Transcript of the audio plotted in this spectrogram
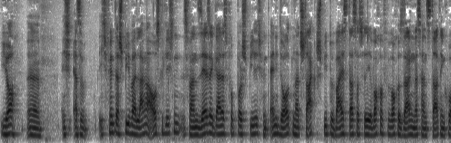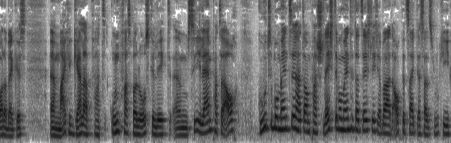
Ja, äh, ich, also ich finde, das Spiel war lange ausgeglichen. Es war ein sehr, sehr geiles Footballspiel. Ich finde, Andy Dalton hat stark gespielt, beweist das, was wir hier Woche für Woche sagen, dass er ein Starting Quarterback ist. Äh, Michael Gallup hat unfassbar losgelegt. Ähm, CD Lamb hatte auch gute Momente, hat auch ein paar schlechte Momente tatsächlich, aber hat auch gezeigt, dass er als Rookie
